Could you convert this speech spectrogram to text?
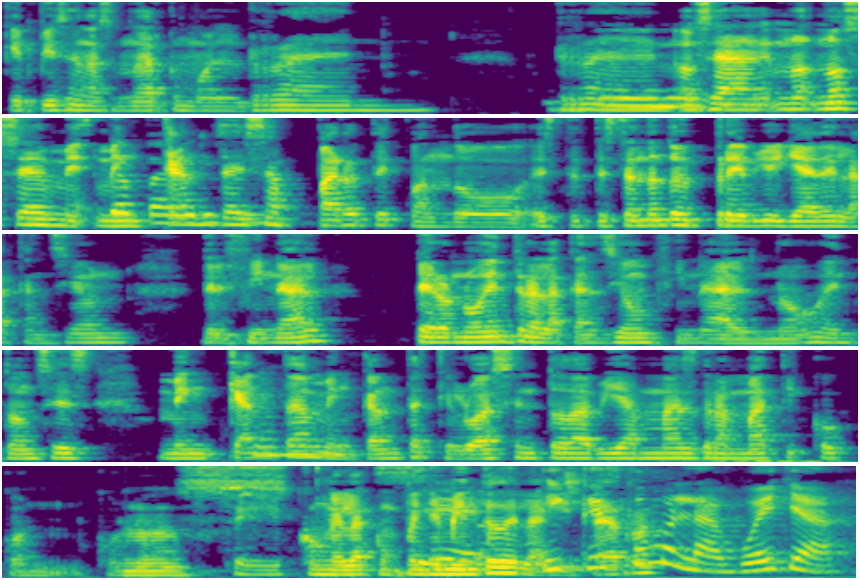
que empiezan a sonar como el ran, o sea, no, no sé, me, me encanta esa parte cuando este, te están dando el previo ya de la canción del final, pero no entra la canción final, ¿no? Entonces, me encanta, me encanta que lo hacen todavía más dramático con, con los Sí. con el acompañamiento de la y que es guitarra. como la huella.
